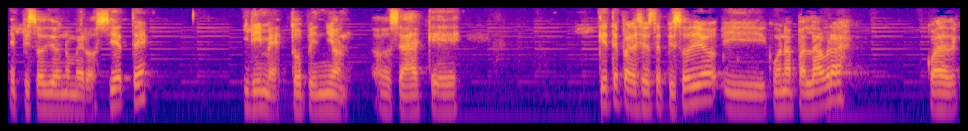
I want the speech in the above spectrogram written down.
episodio número 7. Y dime tu opinión. O sea, que, ¿qué te pareció este episodio? Y con una palabra, ¿cuál,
